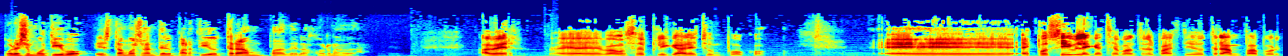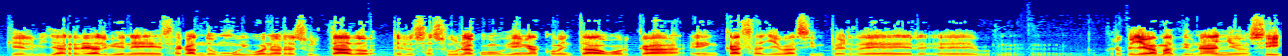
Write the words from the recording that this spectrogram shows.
Por ese motivo estamos ante el partido trampa de la jornada. A ver, eh, vamos a explicar esto un poco. Eh, es posible que estemos entre el partido trampa porque el Villarreal viene sacando muy buenos resultados. El Osasuna, como bien has comentado, Gorka en casa lleva sin perder, eh, creo que lleva más de un año, sí.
